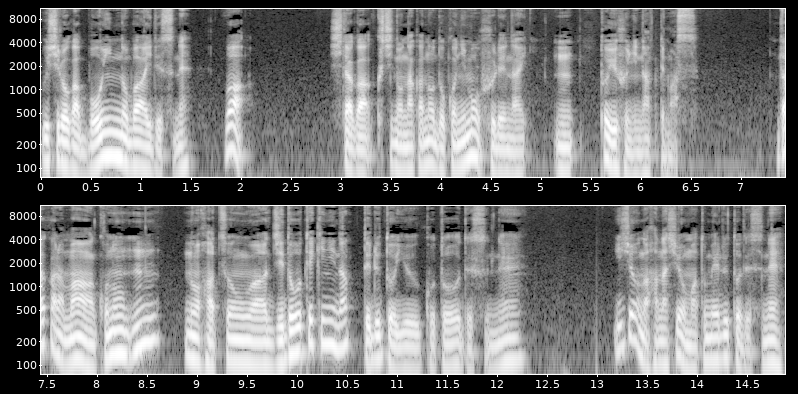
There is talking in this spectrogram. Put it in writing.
後ろが母音の場合ですねは下が口の中のどこにも触れない「ん」というふうになってます。だからまあこの「ん」の発音は自動的になってるということですね。以上の話をまとめるとですね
